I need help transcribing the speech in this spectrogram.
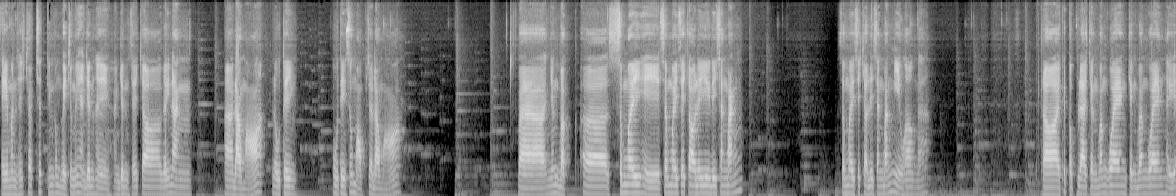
Thì mình sẽ cho trích những công việc cho mỹ Hằng dinh thì Hằng dinh sẽ cho kỹ năng à, đào mỏ ưu tiên. Ưu tiên số 1 cho đào mỏ. Và nhân vật ờ, uh, Sumi thì Sumi sẽ cho đi đi săn bắn. Sumi sẽ cho đi săn bắn nhiều hơn đó. Rồi tiếp tục là Trần Văn Quang. Trần Văn Quang thì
